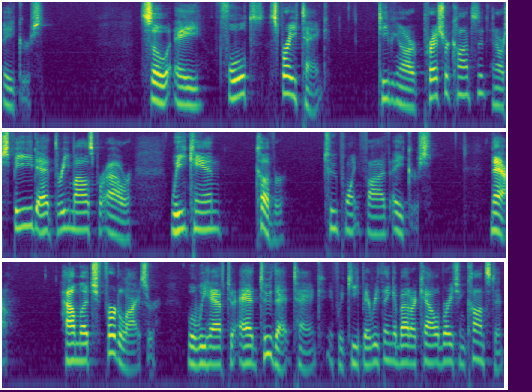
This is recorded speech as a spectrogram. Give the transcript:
acres. So a full spray tank, keeping our pressure constant and our speed at 3 miles per hour, we can cover 2.5 acres. Now, how much fertilizer will we have to add to that tank if we keep everything about our calibration constant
